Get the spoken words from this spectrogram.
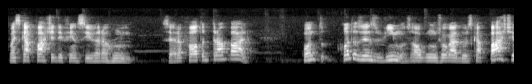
mas que a parte defensiva era ruim? Isso era falta de trabalho. Quanto, quantas vezes vimos alguns jogadores que a parte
